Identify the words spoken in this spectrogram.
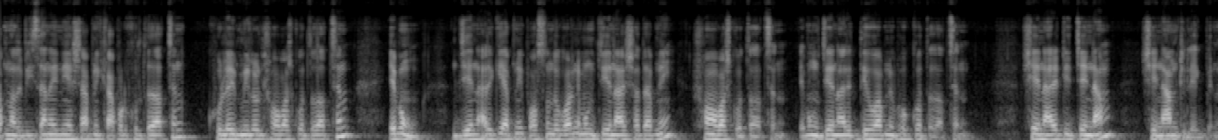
আপনার বিছানায় নিয়ে এসে আপনি কাপড় খুলতে যাচ্ছেন, খুলে মিলন সহবাস করতে যাচ্ছেন এবং যে নারীকে আপনি পছন্দ করেন এবং যে নারীর সাথে আপনি সহবাস করতে যাচ্ছেন এবং যে নারীর দেহ আপনি ভোগ করতে যাচ্ছেন, সেই নারীটির যে নাম, সেই নামটি লিখবেন।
